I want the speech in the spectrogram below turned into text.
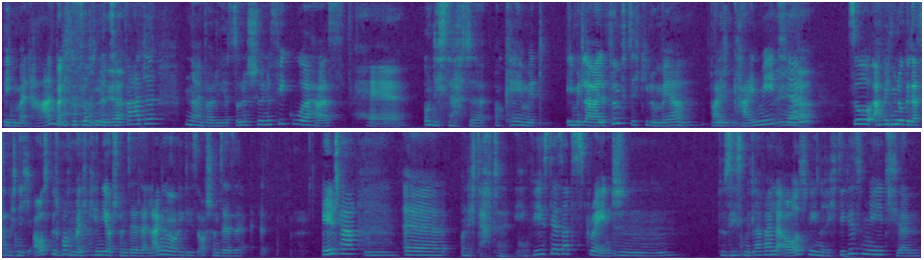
wegen meinen Haaren, weil ich geflochtene Ja. Zöpfe hatte? Nein, weil du jetzt so eine schöne Figur hast. Hä? Und ich sagte, okay, mit mittlerweile 50 Kilo mehr Mhm. war ich Mhm. kein Mädchen. Ja. So habe ich mir nur gedacht, habe ich nicht ausgesprochen, weil ich Mhm. kenne die auch schon sehr, sehr lange und die ist auch schon sehr, sehr äh, älter. Mhm. Äh, und ich dachte, irgendwie ist der Satz strange. Mhm. Du siehst mittlerweile aus wie ein richtiges Mädchen.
